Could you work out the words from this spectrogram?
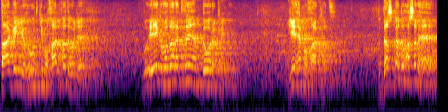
تاکہ یہود کی مخالفت ہو جائے۔ وہ ایک روزہ رکھتے ہیں، ہم دو رکھیں گے۔ یہ ہے مخالفت۔ تو دس کا تو اصل ہے۔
